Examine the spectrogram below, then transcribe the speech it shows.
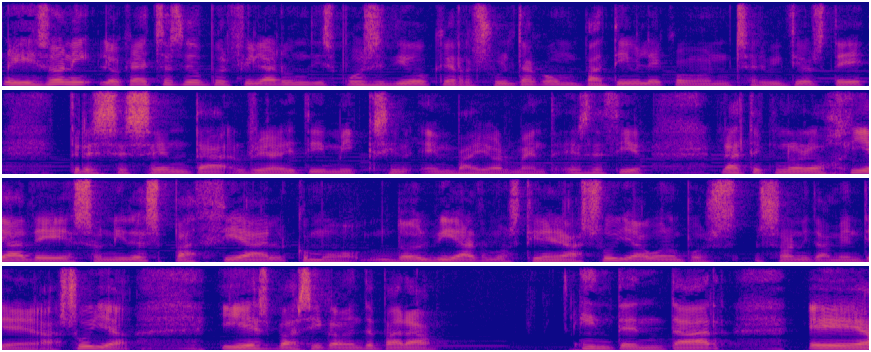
Y Sony lo que ha hecho ha sido perfilar un dispositivo que resulta compatible con servicios de 360 Reality Mix Environment. Es decir, la tecnología de sonido espacial, como Dolby Atmos tiene la suya, bueno, pues Sony también tiene la suya, y es básicamente para intentar eh,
